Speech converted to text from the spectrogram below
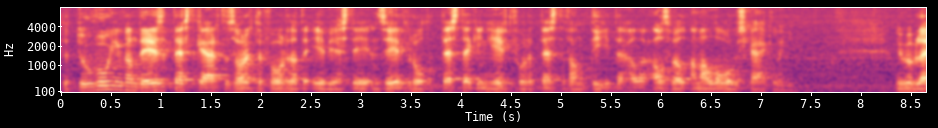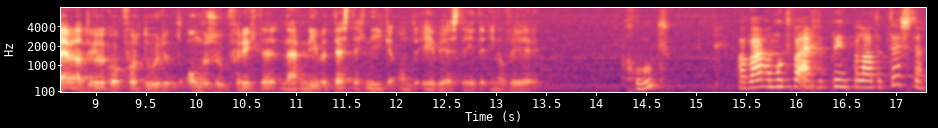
De toevoeging van deze testkaarten zorgt ervoor dat de EBST een zeer grote testdekking heeft voor het testen van digitale als wel analoge schakelingen. Nu, we blijven natuurlijk ook voortdurend onderzoek verrichten naar nieuwe testtechnieken om de EBST te innoveren. Goed, maar waarom moeten we eigenlijk printper laten testen?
